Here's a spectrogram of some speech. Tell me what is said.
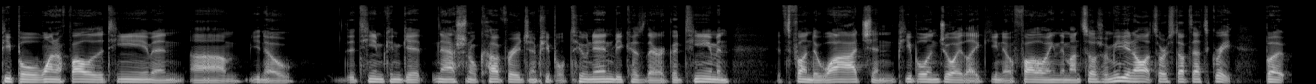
people want to follow the team and um, you know the team can get national coverage and people tune in because they're a good team and it's fun to watch and people enjoy like you know following them on social media and all that sort of stuff that's great. But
